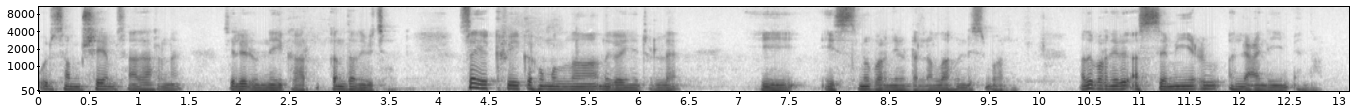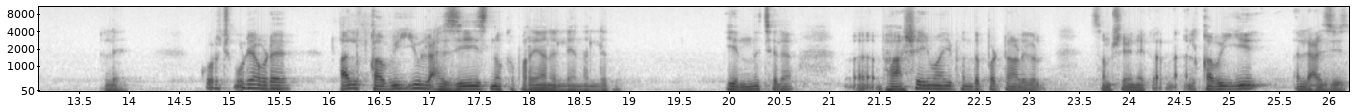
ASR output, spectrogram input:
ഒരു സംശയം സാധാരണ ചിലർ ഉന്നയിക്കാറുണ്ട് എന്താണെന്ന് വെച്ചാൽ സയഖ്ഫീഖഹുമുള്ള എന്ന് കഴിഞ്ഞിട്ടുള്ള ഈ ഇസ്മ പറഞ്ഞിട്ടുണ്ടല്ലോ അള്ളാഹുവിന്റെ ഇസ്മ പറഞ്ഞു. അത് പറഞ്ഞത് അസ്സമീഉ അൽ അലീം എന്നാണ്. അല്ലേ? കുറച്ചുകൂടി അവിടെ അൽ കവിയുൽ അസീസ് എന്നൊക്കെ പറയാനല്ലേ നല്ലത്. എന്ന് ചില ഭാഷയുമായി ബന്ധപ്പെട്ട ആളുകൾ സംശയനേക്കാറുണ്ട് അൽ കവിയ് അൽ അസീസ്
